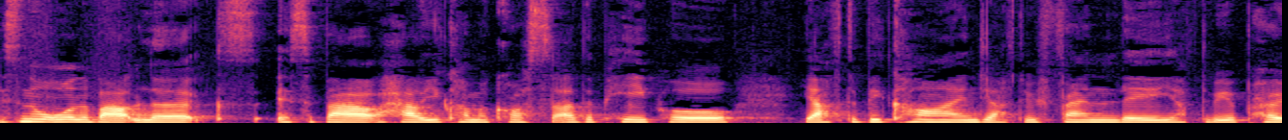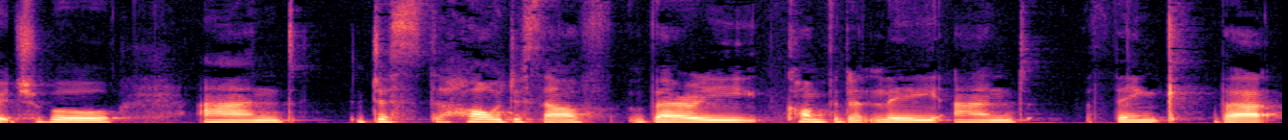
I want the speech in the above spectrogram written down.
it's not all about looks, it's about how you come across to other people. You have to be kind, you have to be friendly, you have to be approachable, and just hold yourself very confidently and think that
